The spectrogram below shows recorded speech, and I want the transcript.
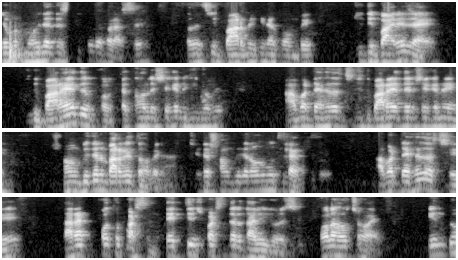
যেমন মহিলাদের সিটের ব্যাপার আছে, তাদের সিট বাড়বে কিনা কমবে। যদি বাইরে যায়, যদি বাড়ায় দেন তাহলে সেখানে কি হবে? আবার দেখা যাচ্ছে যদি বাড়ায় দেন, সেখানে সংবিধান বাড়ালে তো হবে না। সেটা সংবিধান অনুমতি লাগবে। আবার দেখা যাচ্ছে তারা কত পার্সেন্ট তেত্রিশ পার্সেন্ট তারা দাবি করেছে। বলা হচ্ছে হয়। কিন্তু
